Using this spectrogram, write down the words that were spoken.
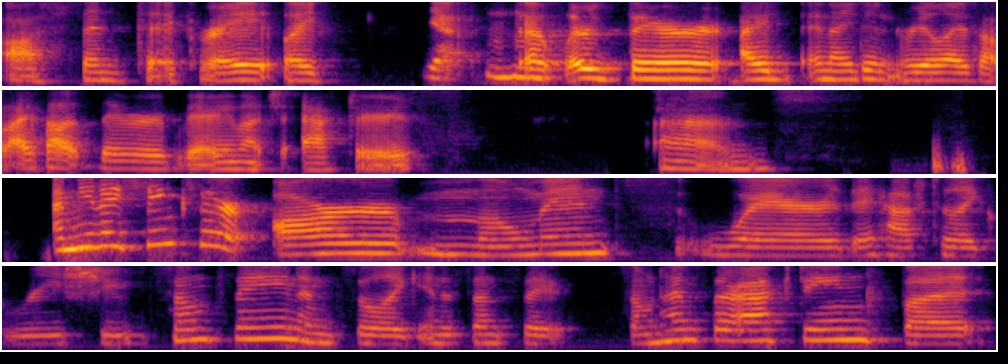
authentic, right? Like Yeah. uh, or they're I and I didn't realize that. I thought they were very much actors. Um, I mean, I think there are moments where they have to like reshoot something, and so like in a sense, they sometimes they're acting, but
